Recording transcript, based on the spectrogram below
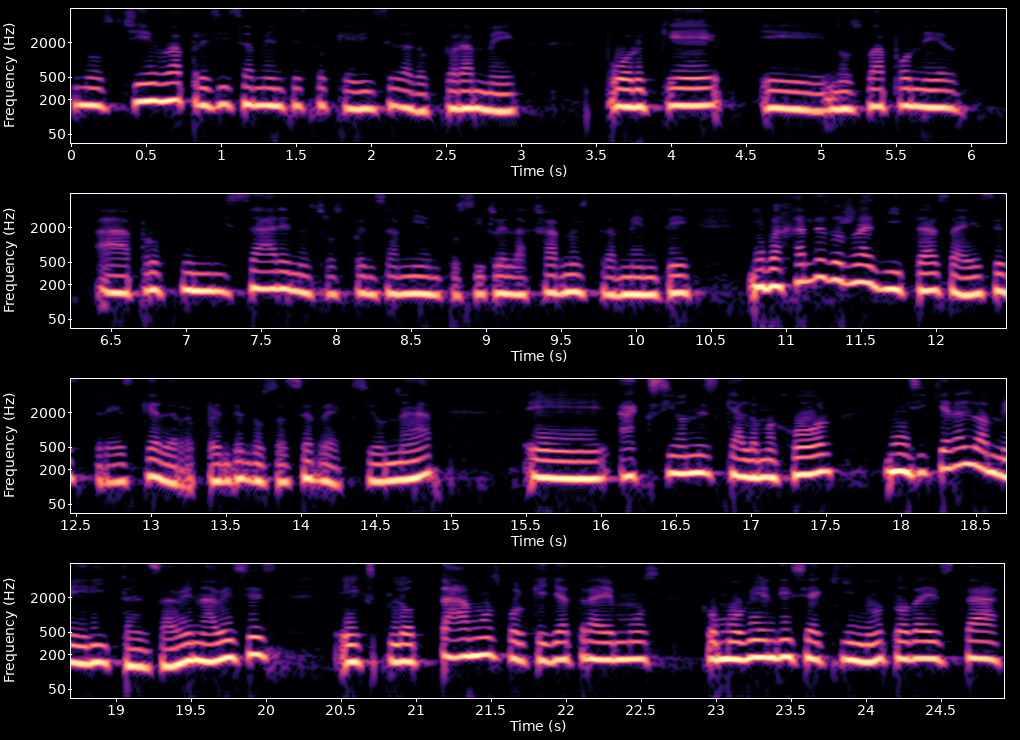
nos lleva precisamente esto que dice la doctora Meg, porque eh, nos va a poner a profundizar en nuestros pensamientos y relajar nuestra mente y bajarle dos rayitas a ese estrés que de repente nos hace reaccionar eh, acciones que a lo mejor ni siquiera lo ameritan, ¿saben? A veces explotamos porque ya traemos, como bien dice aquí, ¿no? Toda esta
